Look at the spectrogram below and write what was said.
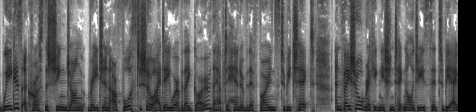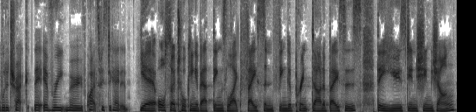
Uyghurs across the Xinjiang region are forced to show ID wherever they go. They have to hand over their phones to be checked. And facial recognition technology is said to be able to track their every move. Quite sophisticated. Yeah, also talking about things like face and fingerprint databases. They're used in Xinjiang.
